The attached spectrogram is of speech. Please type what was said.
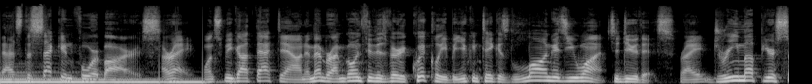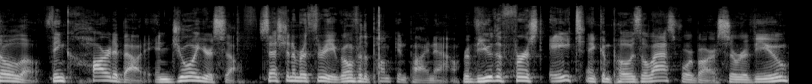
that's the second four bars. All right, once we got that down, remember, I'm going through this very quickly, but you can take as long as you want to do this, right? Dream up your solo. Think hard about it. Enjoy yourself. Session number three, we're going for the pumpkin pie now. Review the first eight and compose the last four bars. So review.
